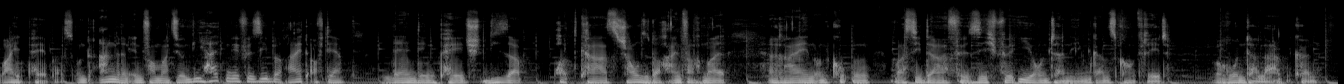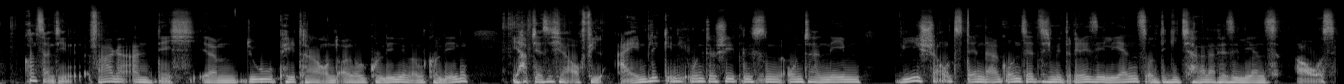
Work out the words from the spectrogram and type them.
White Papers und anderen Informationen. Die halten wir für Sie bereit auf der Landingpage dieser Podcasts. Schauen Sie doch einfach mal rein und gucken, was Sie da für sich, für Ihr Unternehmen ganz konkret runterladen können. Konstantin, Frage an dich. Ähm, du, Petra und eure Kolleginnen und Kollegen, ihr habt ja sicher auch viel Einblick in die unterschiedlichsten Unternehmen. Wie schaut es denn da grundsätzlich mit Resilienz und digitaler Resilienz aus?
